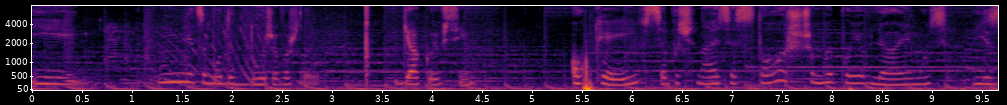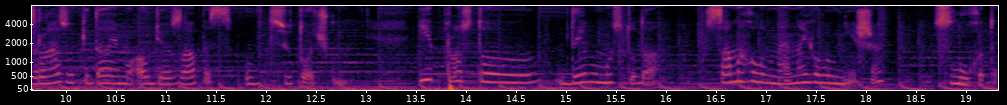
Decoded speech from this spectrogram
і мені це буде дуже важливо. Дякую всім. Окей, все починається з того, що ми появляємось і зразу кидаємо аудіозапис в цю точку. І просто дивимось туди. Саме головне, найголовніше слухати.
